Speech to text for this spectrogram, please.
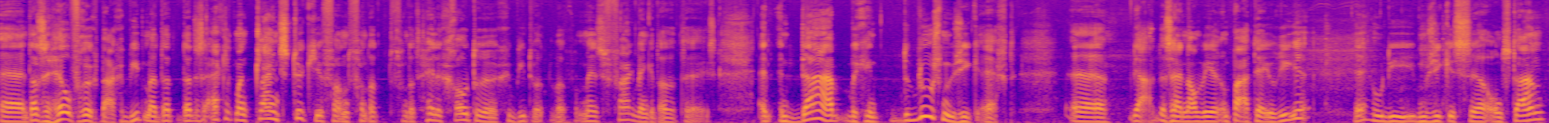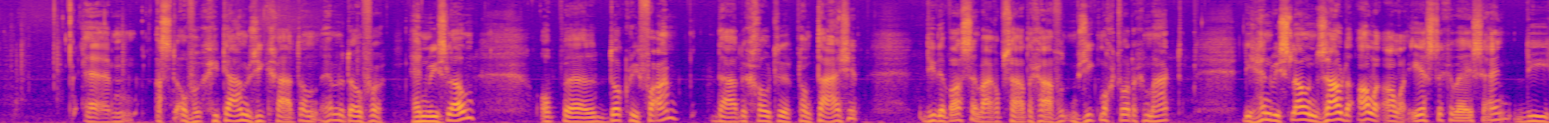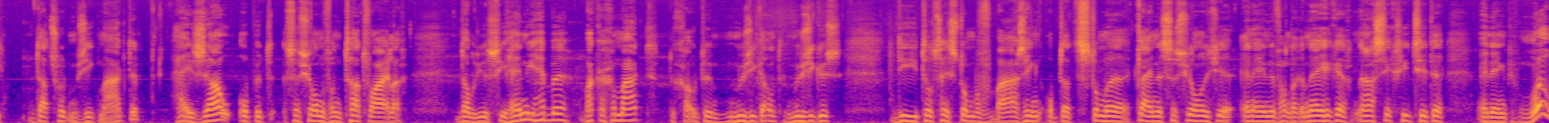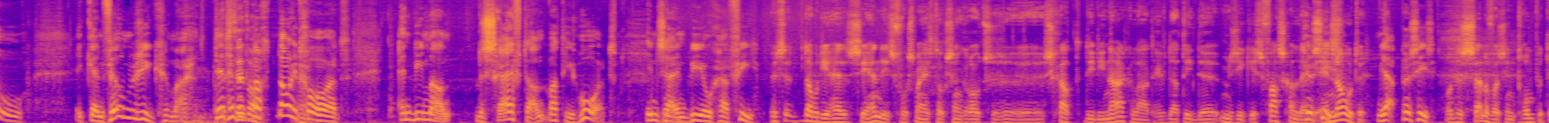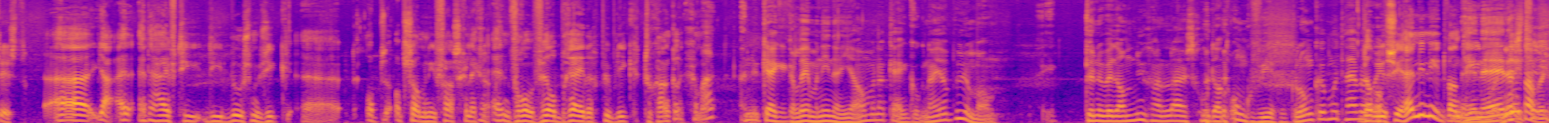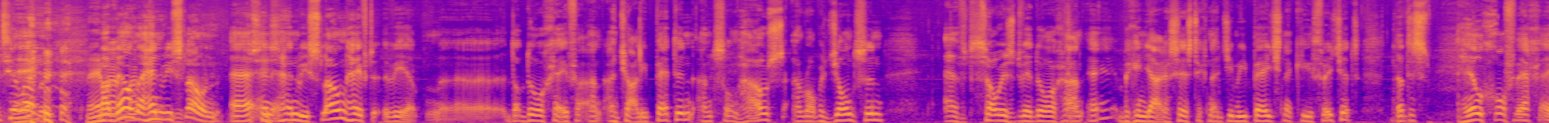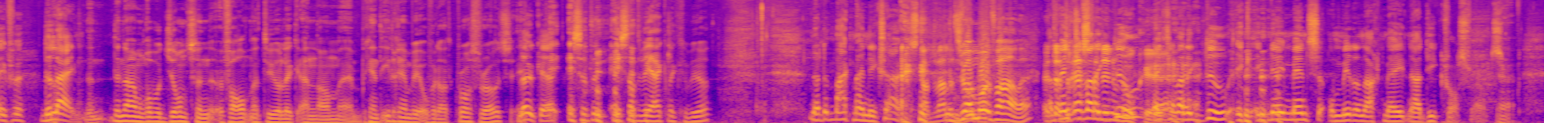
Eh, dat is een heel vruchtbaar gebied, maar dat, dat is eigenlijk maar een klein stukje van, van, dat, van dat hele grotere gebied, wat, wat mensen vaak denken dat het eh, is. En, en daar begint de bluesmuziek echt. Eh, ja, er zijn dan weer een paar theorieën hè, hoe die muziek is eh, ontstaan. Ehm, als het over gitaarmuziek gaat, dan hebben we het over Henry Sloan op eh Dockery Farm. Daar de grote plantage die er was en waar op zaterdagavond muziek mocht worden gemaakt. Die Henry Sloan zou de aller, allereerste geweest zijn die dat soort muziek maakte. Hij zou op het station van Tutwiler W.C. Handy hebben wakker gemaakt. De grote muzikant, muzikus. Die tot zijn stomme verbazing op dat stomme kleine stationnetje en een of andere neger naast zich ziet zitten. En denkt, wow, Ik ken veel muziek, maar dit heb dit ik dan? nog nooit Ja. gehoord. En die man beschrijft dan wat hij hoort in zijn biografie. Dus W.C. Handy is volgens mij is ook zijn grootste eh, schat die hij nagelaten heeft. Dat hij de muziek is vast gaan leggen Precies. in noten. Ja, precies. Want dus zelf was hij een trompetist. Eh, ja, en, en hij heeft die, die bluesmuziek eh, op, op zo'n manier vastgelegd en voor een veel breder publiek toegankelijk gemaakt. En nu kijk ik alleen maar niet naar jou, maar dan kijk ik ook naar jouw buurman. Kunnen we dan nu gaan luisteren hoe dat ongeveer geklonken moet hebben? W.C. Henry niet, want Nee, die nee, dat weet snap ik. iets heel Nee. anders. Maar, wel naar maar- Henry Sloan. En. Henry Sloan heeft weer eh, dat doorgegeven aan, aan Charlie Patton, aan Son House, aan Robert Johnson. En zo is het weer doorgaan. Hè? Begin jaren 60 naar Jimmy Page, naar Keith Richards. Dat is heel grofweg even de lijn. De, de naam Robert Johnson valt natuurlijk en dan eh, begint iedereen weer over dat Crossroads. Leuk, hè? Is dat, is dat werkelijk gebeurd? Nou, dat maakt mij niks uit. Staat wel Dat is wel een mooi verhaal, hè? Het Maar weet je adres wat staat ik in een doe? boek. eh. Weet je wat ik doe? Ik, ik neem mensen om middernacht mee naar die crossroads.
